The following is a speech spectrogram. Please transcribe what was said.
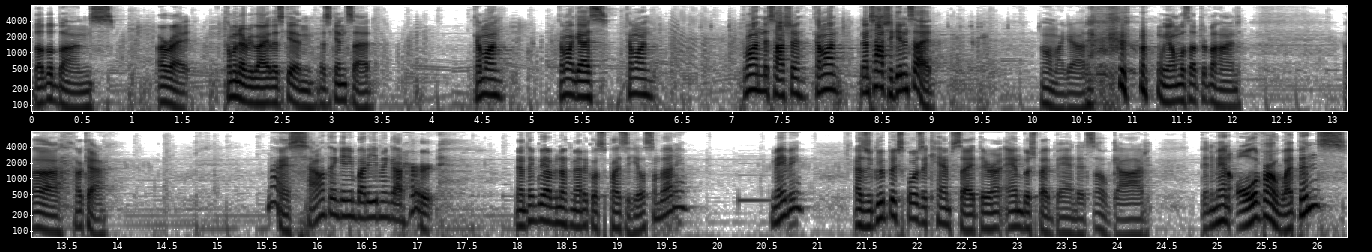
Bubba Buns. Alright. Come on, everybody. Let's get in. Let's get inside. Come on. Come on, guys. Come on. Come on, Natasha. Come on. Natasha, get inside. Oh, my God. we almost left her behind. Uh, okay. Nice. I don't think anybody even got hurt. I think we have enough medical supplies to heal somebody? Maybe? As a group explores a campsite, they are ambushed by bandits. Oh, God. They demand all of our weapons?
